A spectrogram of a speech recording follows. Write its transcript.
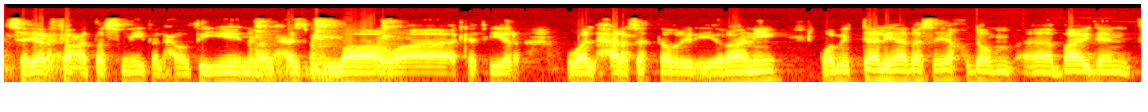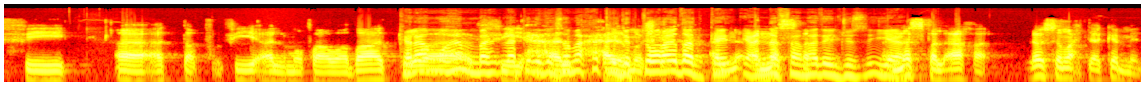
سيرفع تصنيف الحوثيين والحزب الله وكثير والحرس الثوري الإيراني وبالتالي هذا سيخدم بايدن في في المفاوضات كلام مهم لكن إذا سمحت لي دكتور أيضا يعني نفهم هذه الجزئيه النصف الآخر لو سمحت أكمل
